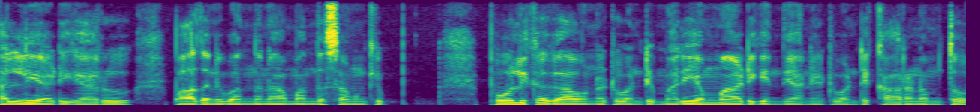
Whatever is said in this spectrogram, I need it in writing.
తల్లి అడిగారు పాత నిబంధన మందసంకి పోలికగా ఉన్నటువంటి మరియమ్మ అడిగింది అనేటువంటి కారణంతో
